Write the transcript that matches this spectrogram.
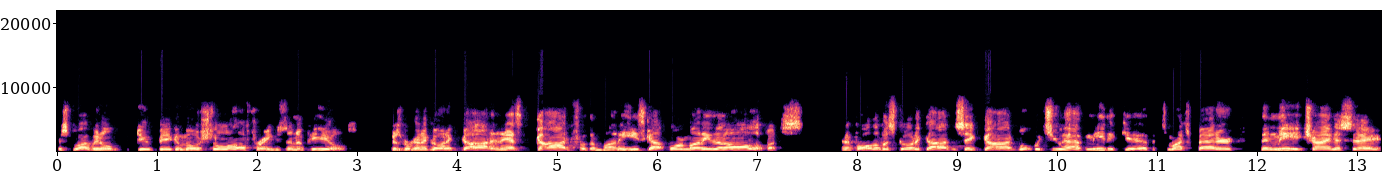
That's why we don't do big emotional offerings and appeals because we're going to go to God and ask God for the money. He's got more money than all of us. And if all of us go to God and say, God, what would you have me to give? It's much better than me trying to say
